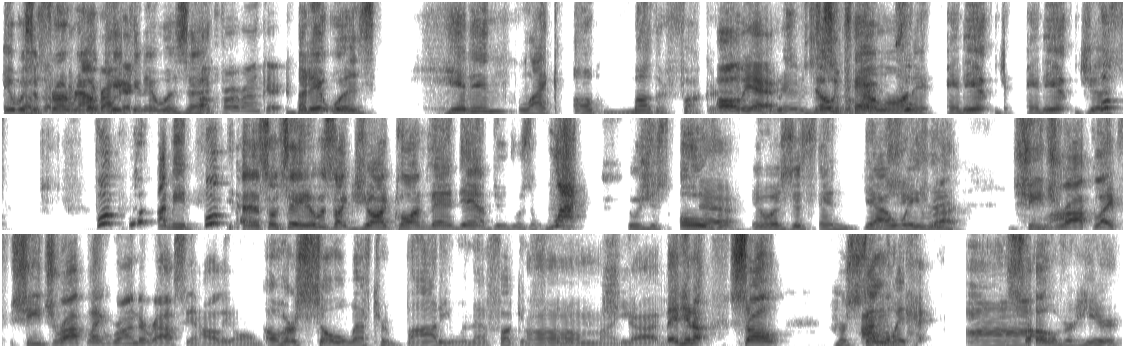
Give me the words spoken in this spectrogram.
it was it a was a front front round round kick, kick. and it was a, Front, front round kick. but it was hidden like a motherfucker. Oh yeah, There was it was no tail on it, and it and it just. Whoop, I mean, whoop. yeah, that's what I'm saying. It was like Jean Claude Van Damme, dude. Was what? It was just over. Yeah. It was just and yeah, she Weili. dropped, she dropped. dropped like she dropped like Ronda Rousey and Holly Holm. Oh, her soul left her body when that fucking. Oh foot- my she- god! And you know, so Her soul I'm went okay, ah, so- over here.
